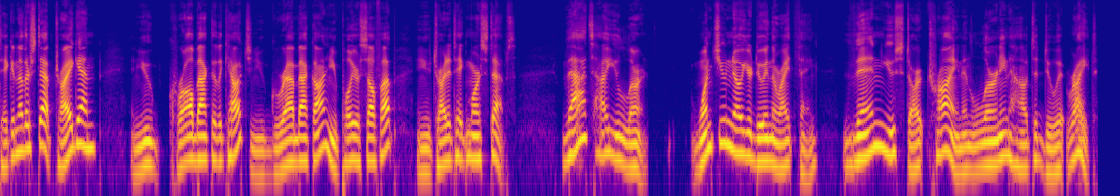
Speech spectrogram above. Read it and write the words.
take another step, try again. And you crawl back to the couch and you grab back on and you pull yourself up and you try to take more steps. That's how you learn. Once you know you're doing the right thing, then you start trying and learning how to do it right.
